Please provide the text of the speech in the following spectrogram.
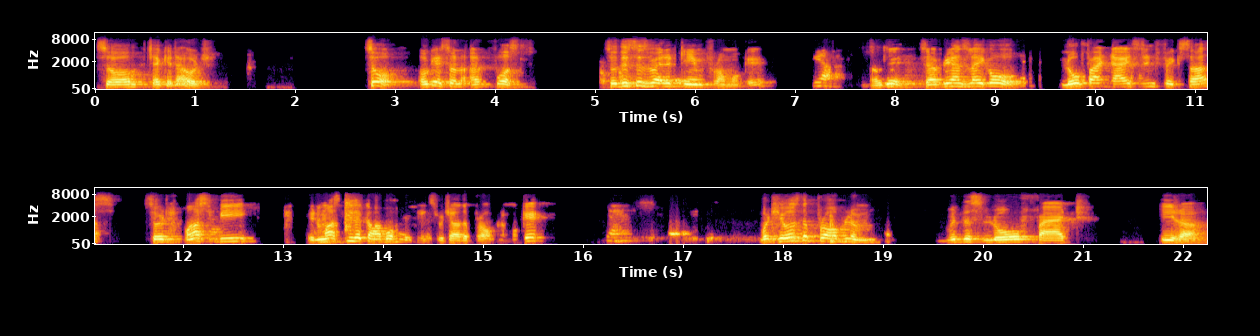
So check it out. So okay. So uh, first, so this is where it came from. Okay. Yeah. Okay, so everyone's like, oh, low fat diets didn't fix us. So it must be, it must be the carbohydrates which are the problem. Okay. Yeah. But here's the problem with this low fat era.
